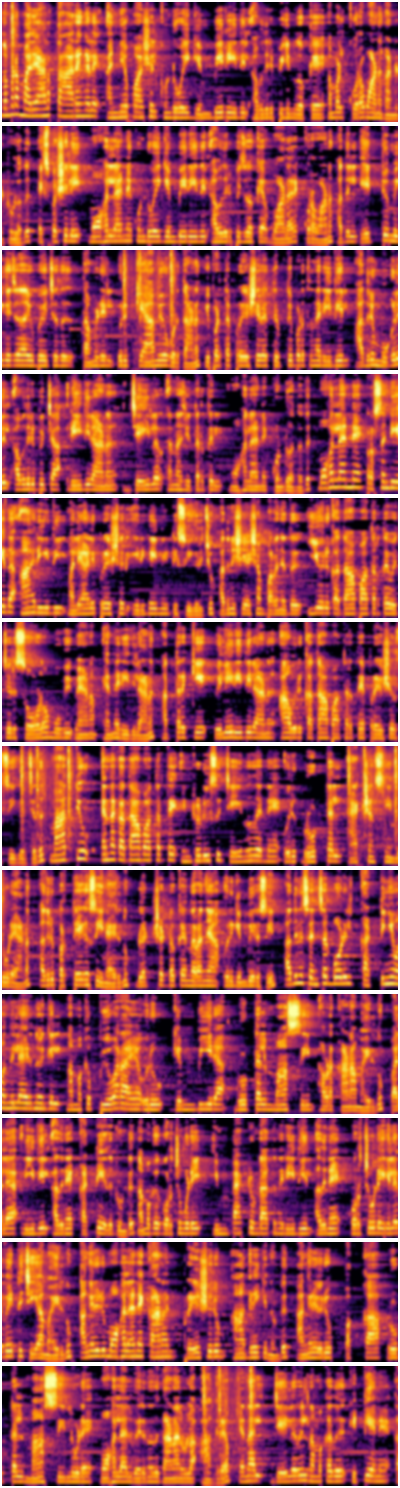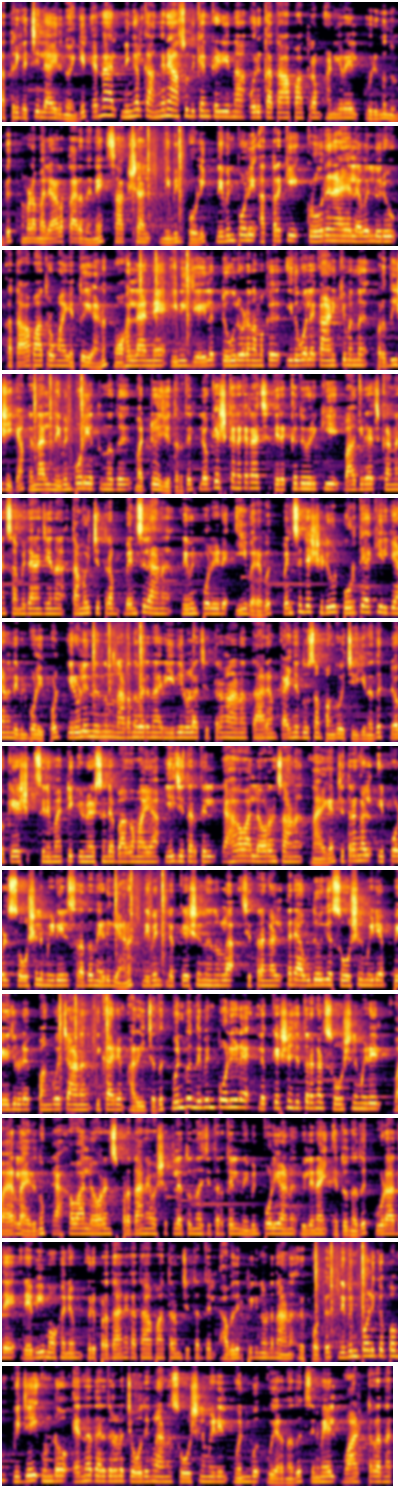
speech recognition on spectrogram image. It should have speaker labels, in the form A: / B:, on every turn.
A: നമ്മുടെ മലയാള താരങ്ങളെ അന്യഭാഷയിൽ കൊണ്ടുപോയി ഗംഭീര രീതിയിൽ അവതരിപ്പിക്കുന്നതൊക്കെ നമ്മൾ കുറവാണ് കണ്ടിട്ടുള്ളത്. എക്സ്പെഷ്യലി മോഹൻലാലിനെ കൊണ്ടുപോയി ഗംഭീര രീതിയിൽ അവതരിപ്പിച്ചതൊക്കെ വളരെ കുറവാണ്. അതിൽ ഏറ്റവും മികച്ചതായി ഉപയോഗിച്ചത് തമിഴിൽ ഒരു ക്യാമിയോ കൊടുത്താണ്. ഇപ്പോഴത്തെ പ്രേക്ഷകരെ തൃപ്തിപ്പെടുത്തുന്ന രീതിയിൽ അതിനു മുകളിൽ അവതരിപ്പിച്ച രീതിയിലാണ് ജയിലർ എന്ന ചിത്രത്തിൽ മോഹൻലാലിനെ കൊണ്ടുവന്നത്. മോഹൻലാലിനെ പ്രസന്റ് ചെയ്ത ആ രീതി മലയാളി പ്രേക്ഷകർ ഇരികൈ നീട്ടി സ്വീകരിച്ചു. അതിനുശേഷം പറഞ്ഞത് ഈ ഒരു കഥാപാത്രത്തെ വെച്ച് ഒരു സോളോ മൂവി വേണം എന്ന രീതിയിലാണ്. അത്രയ്ക്ക് വലിയ രീതിയിലാണ് ആ ഒരു കഥാപാത്രത്തെ പ്രേക്ഷകർ സ്വീകരിച്ചത്. മാത്യു എന്ന കഥാപാത്രത്തെ ഇൻട്രൊഡ്യൂസ് ചെയ്യുന്നത് തന്നെ ഒരു ബ്രൂട്ടൽ ആക്ഷൻ സീനിലൂടെയാണ് അതൊരു പ്രത്യേക സീനായിരുന്നു ബ്ലഡ് ഷെഡ് ഒക്കെ നിറഞ്ഞ ഒരു ഗംഭീര സീൻ അതിന് സെൻസർ ബോർഡിൽ കട്ടിങ് വന്നില്ലായിരുന്നുവെങ്കിൽ നമുക്ക് പ്യുവറായ ഒരു ഗംഭീര ബ്രൂട്ടൽ മാസ് സീൻ അവിടെ കാണാമായിരുന്നു. പല രീതിയിൽ അതിനെ കട്ട് ചെയ്തിട്ടുണ്ട്. നമുക്ക് കുറച്ചും കൂടി ഇമ്പാക്റ്റ് ഉണ്ടാക്കുന്ന രീതിയിൽ അതിനെ കുറച്ചുകൂടി ഇലവേറ്റ് ചെയ്യാമായിരുന്നു. അങ്ങനെ ഒരു മോഹൻലാലിനെ കാണാൻ പ്രേക്ഷകരും ആഗ്രഹിക്കുന്നുണ്ട്. അങ്ങനെ ഒരു പക്ക ബ്രൂട്ടൽ മാസ് സീനിലൂടെ മോഹൻലാൽ വരുന്നത് കാണാനുള്ള ആഗ്രഹം. എന്നാൽ ജയിലറിൽ നമുക്കത് കിട്ടിയതിനെ കത്രി വെച്ചില്ലായിരുന്നുവെങ്കിൽ. എന്നാൽ നിങ്ങൾക്ക് അങ്ങനെ ആസ്വദിക്കാൻ കഴിയുന്ന ഒരു കഥാപാത്രം അണിയറയിൽ ഒരുങ്ങുന്നുണ്ട്. നമ്മുടെ മലയാള താരം തന്നെ സാക്ഷാൽ നിവിൻ പോളി. നിവിൻ പോളി അത്രയ്ക്ക് ക്രൂരനായ ലെവലിലൊരു കഥാപാത്രവുമായി എത്തുകയാണ്. മോഹൻലാലിനെ ഇനി ജയിലർ ടൂവിലൂടെ നമുക്ക് ഇതുപോലെ കാണിക്കുമെന്ന് പ്രതീക്ഷിക്കാം. എന്നാൽ നിവിൻ പോളി എത്തുന്നത് മറ്റൊരു ചിത്രത്തിൽ. ലോകേഷ് കനകരാജ് തിരക്കഥയൊരുക്കി ഭാഗ്യരാജ് കണ്ണൻ സംവിധാനം ചെയ്യുന്ന തമിഴ് ചിത്രം ബെൻസിലാണ് നിവിൻ പോളിയുടെ ഈ വരവ്. ബെൻസിന്റെ ഷെഡ്യൂൾ പൂർത്തിയാക്കിയിരിക്കുകയാണ് നിവിൻ പോളി ഇപ്പോൾ. ഇരുളിൽ നിന്നും നടന്നു വരുന്ന രീതിയിലുള്ള ചിത്രങ്ങളാണ് താരം കഴിഞ്ഞ ദിവസം പങ്കുവച്ചിരിക്കുന്നത്. ലോകേഷ് സിനിമാറ്റിക് യൂണിവേഴ്സിന്റെ ഭാഗമായ ഈ ചിത്രത്തിൽ രാഘവാൻ ലോറൻസ് ആണ് നായകൻ. ചിത്രങ്ങൾ ഇപ്പോൾ സോഷ്യൽ മീഡിയയിൽ ശ്രദ്ധ നേടുകയാണ്. നിവിൻ ലൊക്കേഷനിൽ നിന്നുള്ള ചിത്രങ്ങൾ തന്റെ ഔദ്യോഗിക സോഷ്യൽ മീഡിയ പേജിലൂടെ പങ്കുവച്ചാണ് ഇക്കാര്യം അറിയിച്ചത്. മുൻപ് നിവിൻ പോളിയുടെ ലൊക്കേഷൻ ചിത്രങ്ങൾ സോഷ്യൽ മീഡിയയിൽ വൈറലായിരുന്നു. രാഘവ ലോറൻസ് പ്രധാന വശത്തിലെത്തുന്ന ചിത്രത്തിൽ നിവിൻ പോളിയാണ് വില്ലനായി എത്തുന്നത്. കൂടാതെ രവി മോഹനും ഒരു പ്രധാന കഥാപാത്രം ചിത്രത്തിൽ അവതരിപ്പിക്കുന്നുണ്ടെന്നാണ് റിപ്പോർട്ട്. നിവിൻ പോളിക്കൊപ്പം വിജയ് ഉണ്ടോ എന്ന തരത്തിലുള്ള ചോദ്യങ്ങളാണ് സോഷ്യൽ മീഡിയയിൽ മുൻപ് ഉയർന്നത്. സിനിമയിൽ വാൾട്ടർ എന്ന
